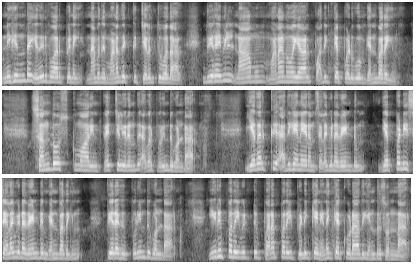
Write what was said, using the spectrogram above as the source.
மிகுந்த எதிர்பார்ப்பினை நமது மனதுக்கு செலுத்துவதால் விரைவில் நாமும் மனநோயால் பாதிக்கப்படுவோம் என்பதையும் சந்தோஷ்குமாரின் பேச்சிலிருந்து அவர் புரிந்து கொண்டார். எதற்கு அதிக நேரம் செலவிட வேண்டும்? எப்படி செலவிட வேண்டும் என்பதையும் பிறகு புரிந்து கொண்டார். இருப்பதை விட்டு பறப்பதை பிடிக்க நினைக்கக்கூடாது என்று சொன்னார்.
